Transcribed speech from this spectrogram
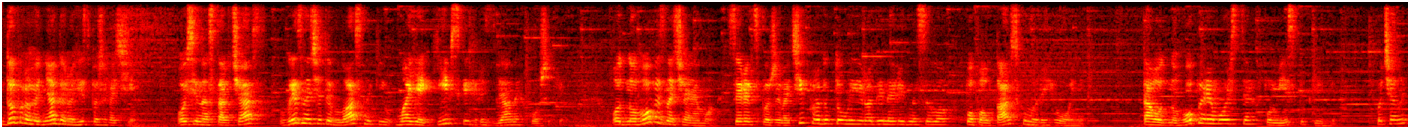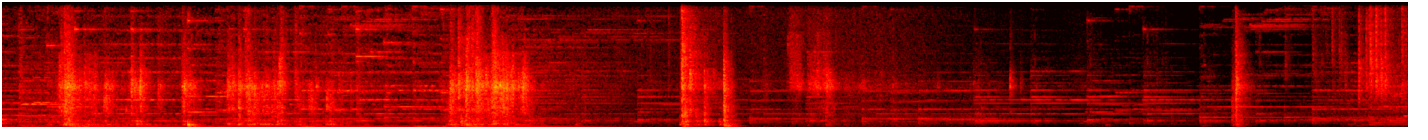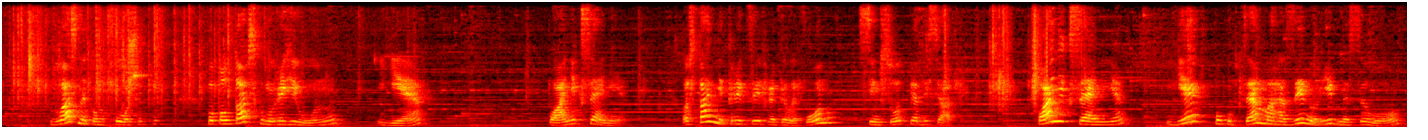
Доброго дня, дорогі споживачі! Ось і настав час визначити власників маяківських різдвяних кошиків. Одного визначаємо серед споживачів продуктової родини Рідне село по Полтавському регіоні та одного переможця по місту Київ. Почали? Власником кошику по Полтавському регіону є пані Ксенія. Останні три цифри телефону 750. Пані Ксенія є покупцем магазину Рідне село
